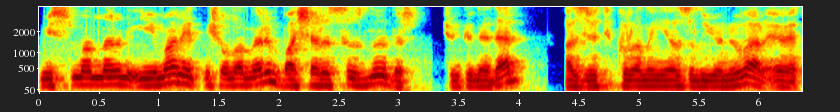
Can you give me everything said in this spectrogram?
Müslümanların iman etmiş olanların başarısızlığıdır. Çünkü neden? Hazreti Kur'an'ın yazılı yönü var. Evet.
